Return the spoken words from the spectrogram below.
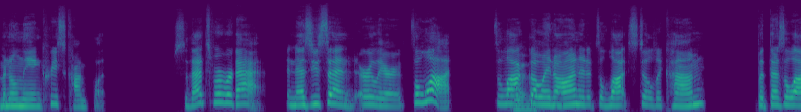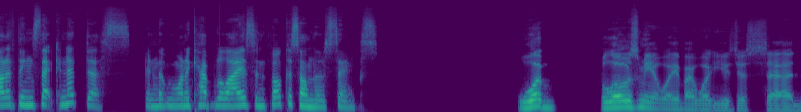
and only increase conflict. So that's where we're at. And as you said earlier, it's a lot. It's a lot yeah. going on and it's a lot still to come. But there's a lot of things that connect us and that we want to capitalize and focus on those things. What blows me away by what you just said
